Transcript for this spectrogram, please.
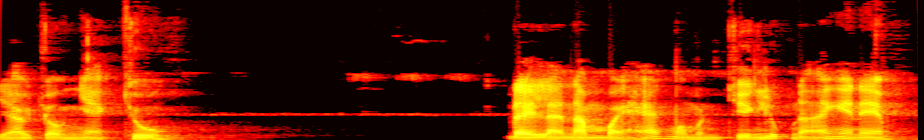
Vào chỗ nhạc chuông. Đây là năm bài hát mà mình chuyển lúc nãy nghe anh em.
